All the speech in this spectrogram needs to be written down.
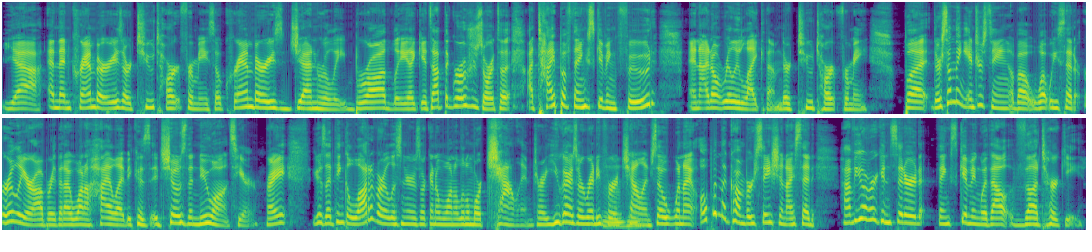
Yeah. And then cranberries are too tart for me. So cranberries generally, broadly, like it's at the grocery store. It's a, a type of Thanksgiving food and I don't really like them. They're too tart for me. But there's something interesting about what we said earlier, Aubrey, that I want to highlight because it shows the nuance here, right? Because I think a lot of our listeners are going to want a little more challenge, right? You guys are ready for mm-hmm. a challenge. So when I opened the conversation, I said, Have you ever considered Thanksgiving without the turkey?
